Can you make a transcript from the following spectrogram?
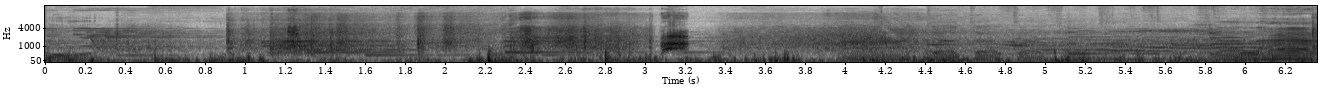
อยู่จะจะจะจะจะแรก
